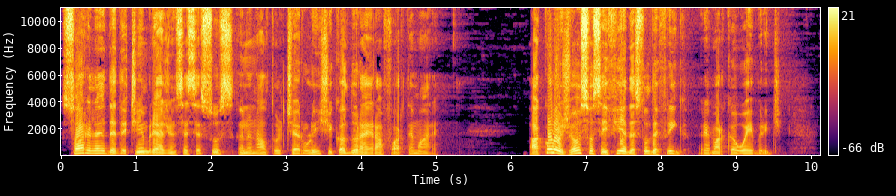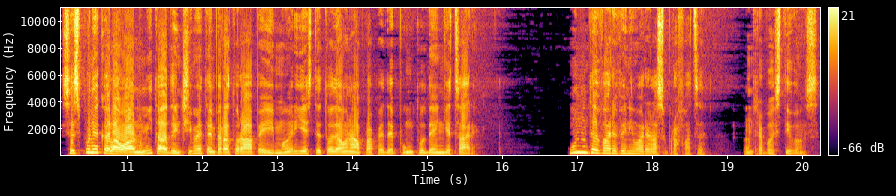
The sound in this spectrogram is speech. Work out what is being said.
Soarele de decembrie ajunsese sus în înaltul cerului și căldura era foarte mare. Acolo jos o să-i fie destul de frig, remarcă Weybridge. Se spune că la o anumită adâncime temperatura apei mării este totdeauna aproape de punctul de înghețare. Unde va reveni oare la suprafață? întrebă Stevens.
